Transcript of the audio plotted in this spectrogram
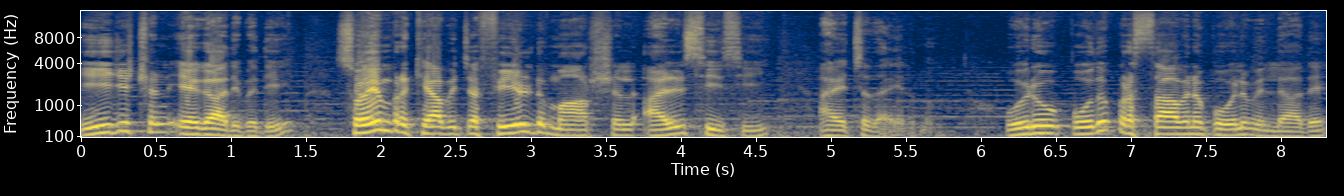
ഈജിപ്ഷ്യൻ ഏകാധിപതി സ്വയം പ്രഖ്യാപിച്ച ഫീൽഡ് മാർഷൽ അൽ സി സി അയച്ചതായിരുന്നു. ഒരു പൊതു പ്രസ്താവന പോലുമില്ലാതെ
